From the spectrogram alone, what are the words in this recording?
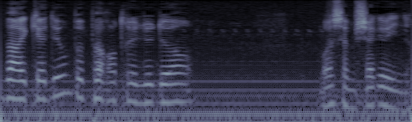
Barricadé, on peut pas rentrer dedans. Moi, ça me chagrine.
